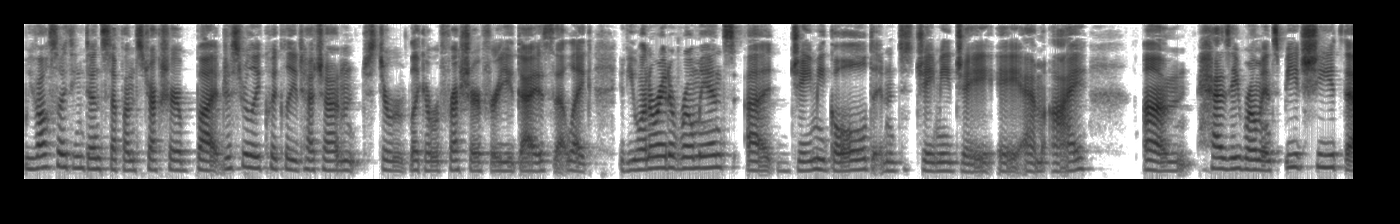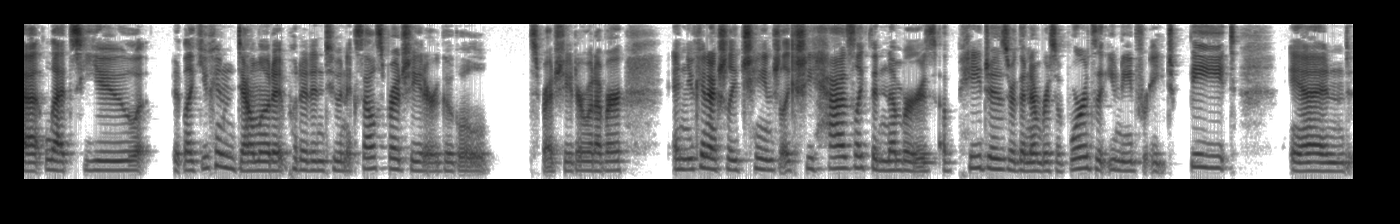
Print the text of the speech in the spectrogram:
we've also, I think, done stuff on structure. But just really quickly touch on just a, like a refresher for you guys that like if you want to write a romance, uh, Jami Gold and it's Jami J A M I, um, has a romance beat sheet that lets you like you can download it, put it into an Excel spreadsheet or a Google spreadsheet or whatever, and you can actually change like she has like the numbers of pages or the numbers of words that you need for each beat and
